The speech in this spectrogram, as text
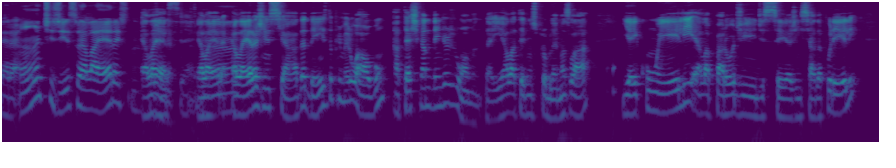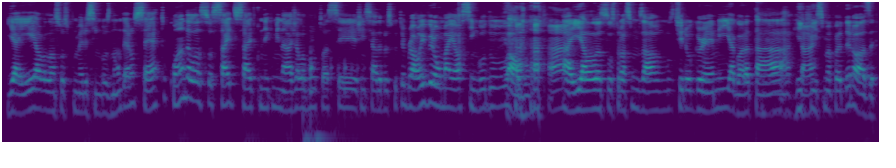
Era, antes disso ela era. Ela era. agenciada. Ela era, Ah, ela era agenciada desde o primeiro álbum até chegar no Dangerous Woman. Daí ela teve uns problemas lá. E aí com ele, ela parou de, de ser agenciada por ele. E aí ela lançou os primeiros singles, não deram certo. Quando ela lançou Side to Side com Nicki Minaj, ela voltou a ser agenciada pelo Scooter Brown e virou o maior single do álbum. Aí ela lançou os próximos álbuns, tirou Grammy e agora tá Hum, tá. riquíssima, poderosa.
